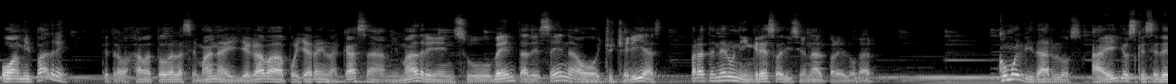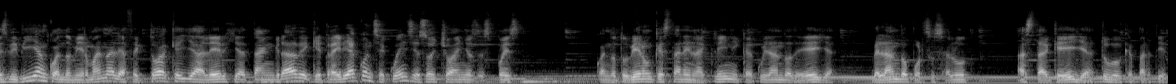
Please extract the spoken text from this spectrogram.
O a mi padre, que trabajaba toda la semana y llegaba a apoyar en la casa a mi madre en su venta de cena o chucherías para tener un ingreso adicional para el hogar. ¿Cómo olvidarlos, a ellos que se desvivían cuando mi hermana le afectó aquella alergia tan grave que traería consecuencias ocho años después, cuando tuvieron que estar en la clínica cuidando de ella, velando por su salud, hasta que ella tuvo que partir?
